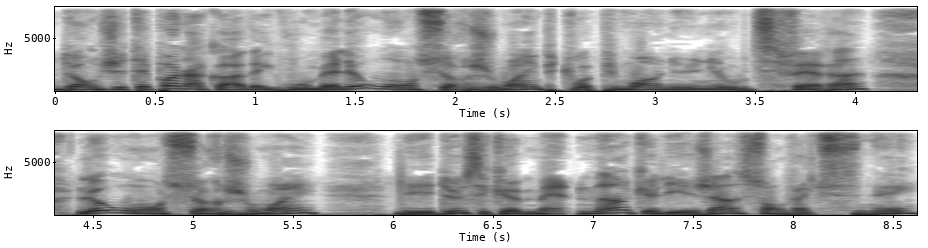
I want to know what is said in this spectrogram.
donc j'étais pas d'accord avec vous. Mais là où on se rejoint, puis toi puis moi on eu nos différents. Là où on se rejoint les deux, c'est que maintenant que les gens sont vaccinés.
